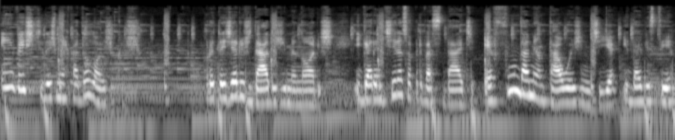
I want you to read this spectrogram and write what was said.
e investidas mercadológicas. Proteger os dados de menores e garantir a sua privacidade é fundamental hoje em dia e deve ser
